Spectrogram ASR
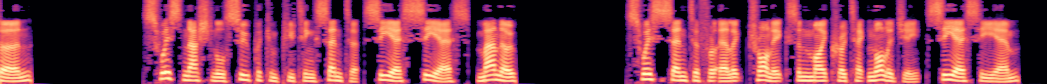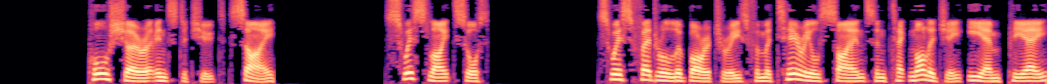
CERN Swiss National Supercomputing Center CSCS Manno Swiss Center for Electronics and Microtechnology CSEM Paul Scherrer Institute Psi Swiss Light Source Swiss Federal Laboratories for Materials Science and Technology EMPA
